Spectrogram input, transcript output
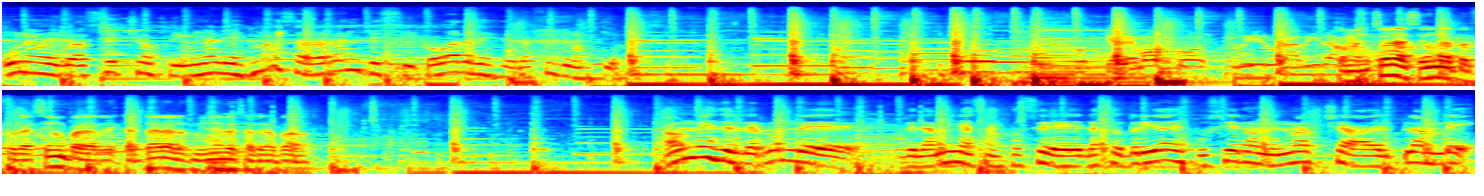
uno de los hechos criminales más aberrantes y cobardes de los últimos tiempos. Queremos construir una vida Comenzó la segunda perforación para rescatar a los mineros atrapados. A un mes del derrumbe de la mina San José, las autoridades pusieron en marcha el plan B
